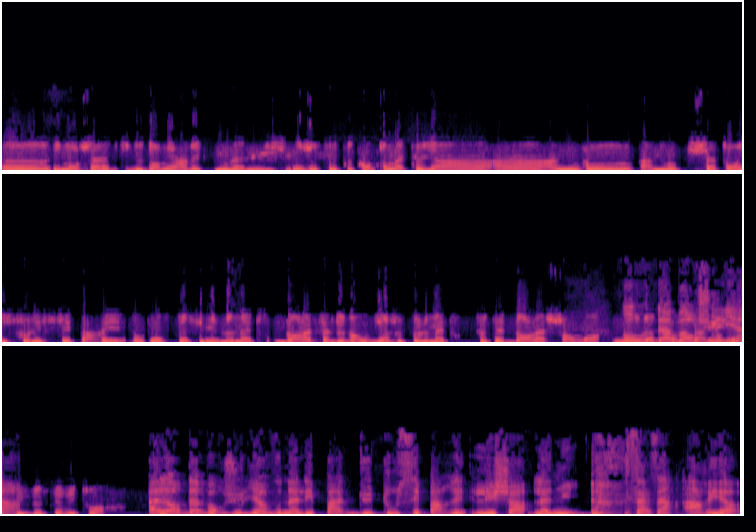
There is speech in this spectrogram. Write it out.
Euh, et mon chat a l'habitude de dormir avec nous la nuit. Et je sais que quand on accueille un, un, un nouveau un nouveau petit chaton, il faut les séparer. Donc est-ce que c'est mieux de le mettre dans la salle de bain ou bien je peux le mettre peut-être dans la chambre Ou Bon, d'abord, ça comme une Julien- prise de territoire. Alors d'abord, Julien, vous n'allez pas du tout séparer les chats la nuit. ça sert à rien.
